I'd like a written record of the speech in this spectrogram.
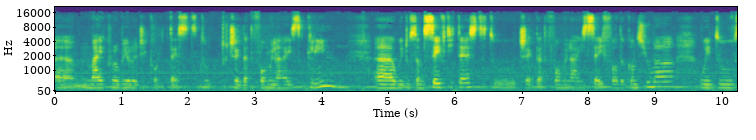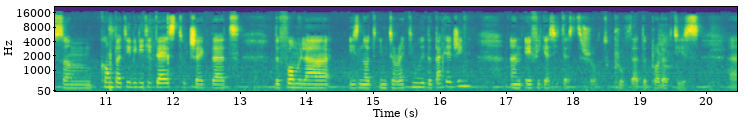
um, microbiological tests to, to check that the formula is clean. Uh, we do some safety tests to check that the formula is safe for the consumer. We do some compatibility tests to check that the formula is not interacting with the packaging, and efficacy tests show to prove that the product is uh,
